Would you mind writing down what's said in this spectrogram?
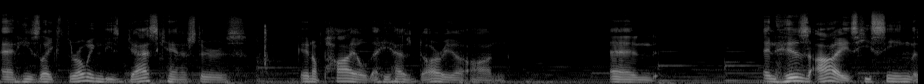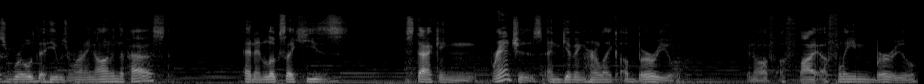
And he's like throwing these gas canisters in a pile that he has Daria on, and in his eyes, he's seeing this road that he was running on in the past, and it looks like he's stacking branches and giving her like a burial, you know, a, a, a flame burial.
